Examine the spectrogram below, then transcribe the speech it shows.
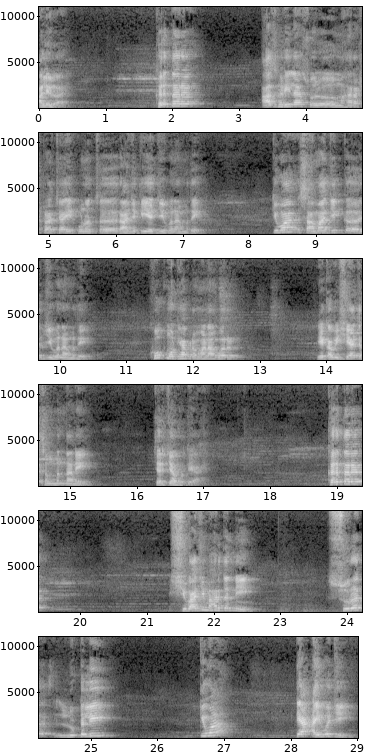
आलेलो आहे. खरं तर आज घडीला सो महाराष्ट्राच्या एकूणच राजकीय जीवनामध्ये किंवा सामाजिक जीवनामध्ये खूप मोठ्या प्रमाणावर एका विषयाच्या संबंधाने चर्चा होते आहे. खरं तर शिवाजी महाराजांनी सुरत लुटली किंवा त्याऐवजी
